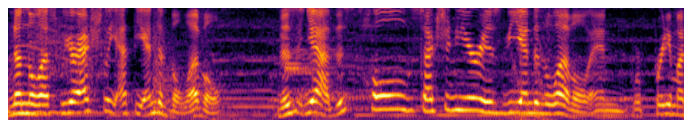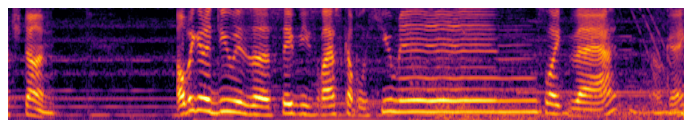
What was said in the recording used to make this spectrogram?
Nonetheless, we are actually at the end of the level. This, yeah, this whole section here is the end of the level, and we're pretty much done. All we gotta do is uh, save these last couple humans like that. Okay.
